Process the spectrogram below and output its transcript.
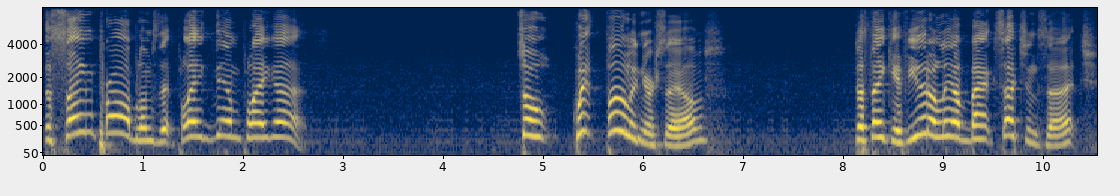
The same problems that plague them plague us. So quit fooling yourselves to think if you'd have lived back such and such,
